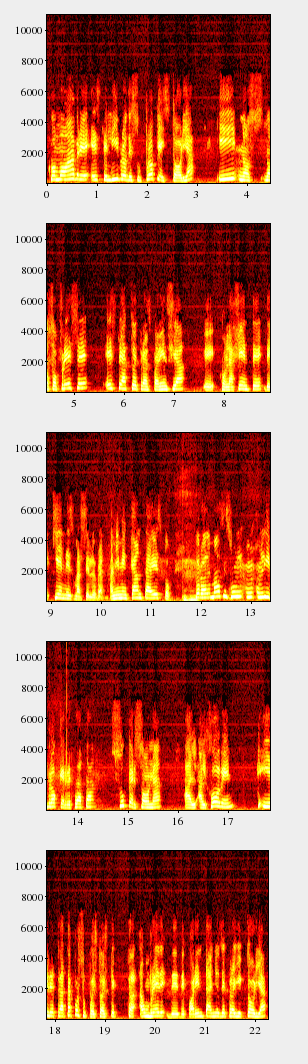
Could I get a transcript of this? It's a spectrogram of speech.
cómo abre este libro de su propia historia y nos, nos ofrece este acto de transparencia eh, con la gente de quién es Marcelo Ebrard. A mí me encanta esto, pero además es un, libro que retrata su persona al, al joven y retrata, por supuesto, a este hombre de, de, de 40 años de trayectoria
